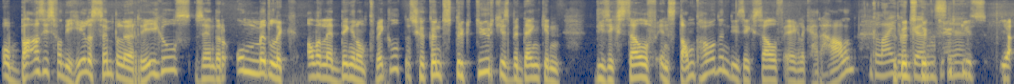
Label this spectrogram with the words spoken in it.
op basis van die hele simpele regels zijn er onmiddellijk allerlei dingen ontwikkeld. Dus je kunt structuurtjes bedenken die zichzelf in stand houden, die zichzelf eigenlijk herhalen. je Glider kunt guns, structuurtjes... Ja.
